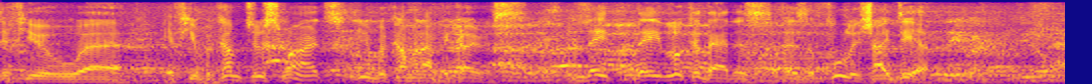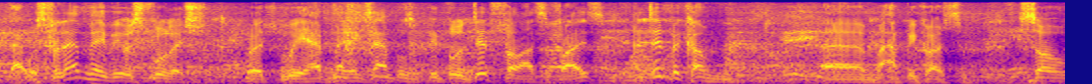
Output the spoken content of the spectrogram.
if you uh, if you become too smart, you become an apikoros. And they, they look at that as, as a foolish idea. That was for them, maybe it was foolish. But we have many examples of people who did philosophize and did become um, So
